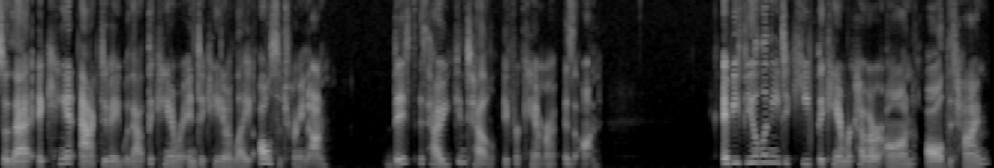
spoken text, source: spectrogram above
so that it can't activate without the camera indicator light also turning on. This is how you can tell if your camera is on. If you feel the need to keep the camera cover on all the time,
